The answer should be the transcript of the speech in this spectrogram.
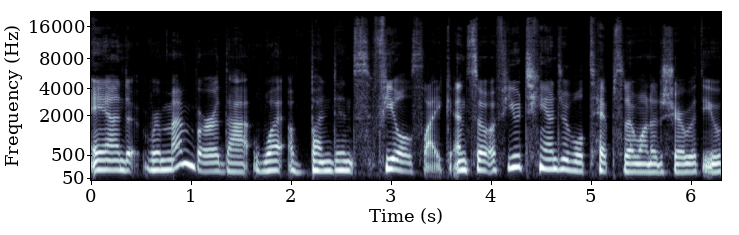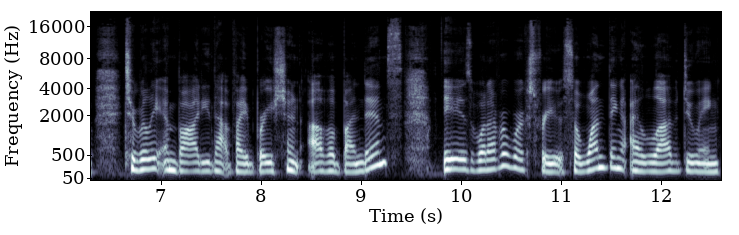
And remember that what abundance feels like. And so, a few tangible tips that I wanted to share with you to really embody that vibration of abundance is whatever works for you. So, one thing I love doing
